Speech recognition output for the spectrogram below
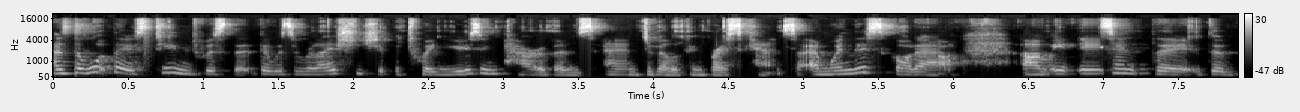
And so what they assumed was that there was a relationship between using parabens and developing breast cancer. And when this got out, um, it, it, sent the the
